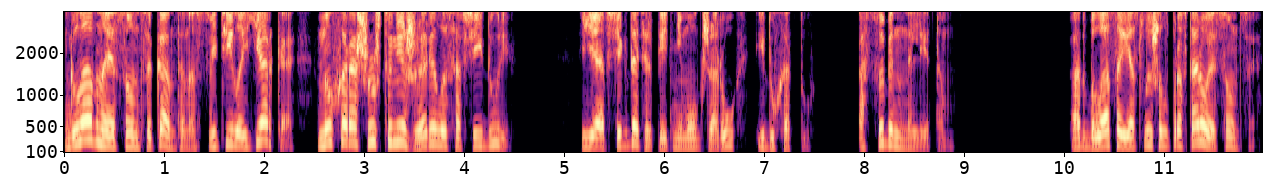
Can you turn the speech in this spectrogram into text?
Главное солнце Кантона светило ярко, но хорошо, что не жарило со всей дури. Я всегда терпеть не мог жару и духоту, особенно летом. От Бласа я слышал про второе солнце.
